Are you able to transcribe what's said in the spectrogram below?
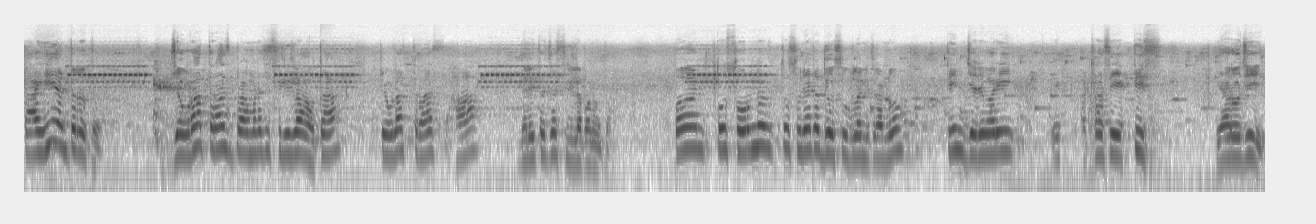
काही अंतर होतं जेवढा त्रास ब्राह्मणाच्या स्त्रीला होता तेवढाच त्रास हा दलिताच्या स्त्रीला पण होता. पण तो सुवर्ण तो सोन्याचा दिवस उगला मित्रांनो. तीन जानेवारी एक अठराशे एकतीस. या रोजी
